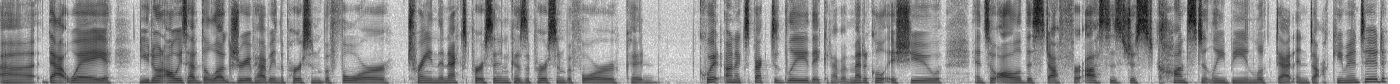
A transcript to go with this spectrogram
Uh, that way, you don't always have the luxury of having the person before train the next person because the person before could quit unexpectedly, they could have a medical issue. And so all of this stuff for us is just constantly being looked at and documented.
